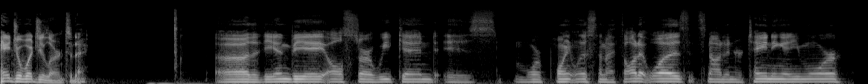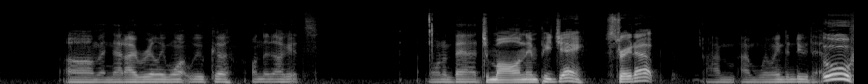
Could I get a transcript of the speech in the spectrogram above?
Angel, what'd you learn today? Uh, that the NBA All Star Weekend is more pointless than I thought it was. It's not entertaining anymore, um, and that I really want Luka on the Nuggets. I want him bad. Jamal and MPJ, straight up. I'm I'm willing to do that. Ooh,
